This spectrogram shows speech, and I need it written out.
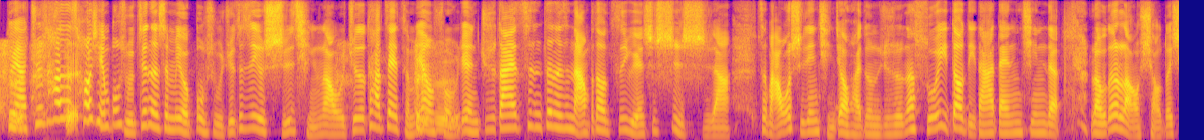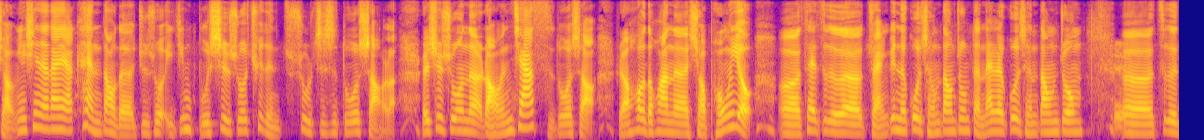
式。对啊，就是他的超前部署真的是没有部署，我觉得这是一个实情啦。我觉得他再怎么样否认，就是大家真真的是拿不到资源是事实啊。这把握时间请教怀中，就是，那所以到底大家担心的老的老小的小，因为现在大家看到的，就是说已经不是说确诊数字是多少了，而是说呢老人家死多少，然后的话呢小朋友呃在这个转运的过程当中，等待的过程当中，呃这个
